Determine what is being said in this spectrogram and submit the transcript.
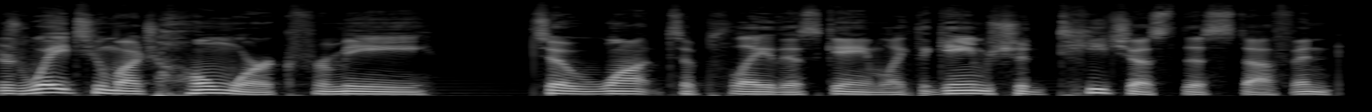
There's way too much homework for me to want to play this game. Like the game should teach us this stuff. And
